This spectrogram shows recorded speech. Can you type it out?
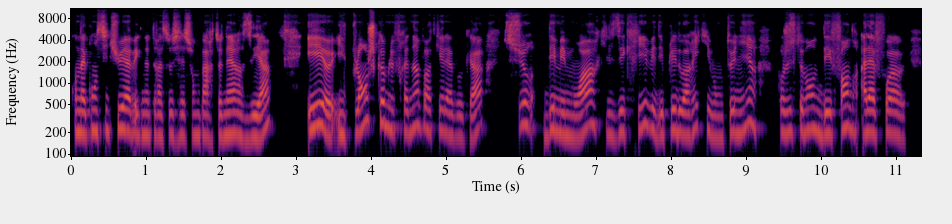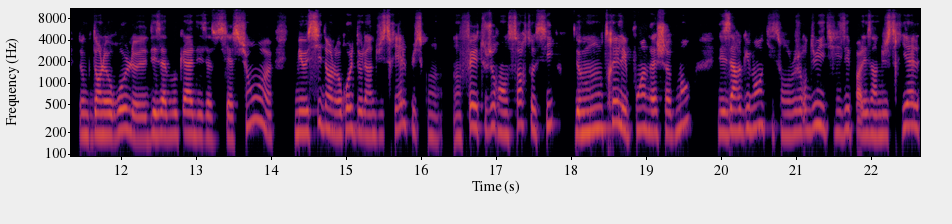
qu'on a constitué avec notre association partenaire Zéa et ils planchent comme le ferait n'importe quel avocat sur des mémoires qu'ils écrivent et des plaidoiries qui vont tenir pour justement défendre à la fois, donc dans le rôle, des avocats des associations, mais aussi dans le rôle de l'industriel puisqu'on on fait toujours en sorte aussi de montrer les points d'achoppement, les arguments qui sont aujourd'hui utilisés par les industriels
